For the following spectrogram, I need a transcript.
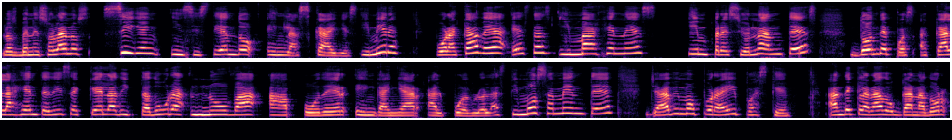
los venezolanos siguen insistiendo en las calles. Y mire, por acá vea estas imágenes impresionantes donde pues acá la gente dice que la dictadura no va a poder engañar al pueblo. Lastimosamente ya vimos por ahí pues que han declarado ganador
